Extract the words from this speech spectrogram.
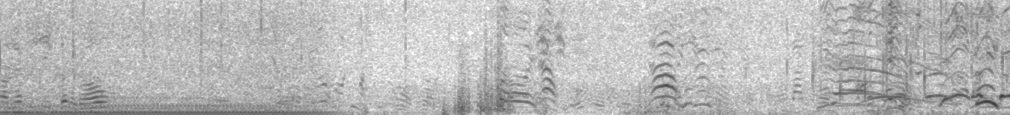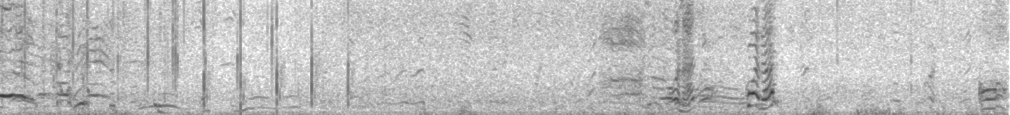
I'll have to see if better goal. Go on, Ed. Go on, Ed. Oh.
